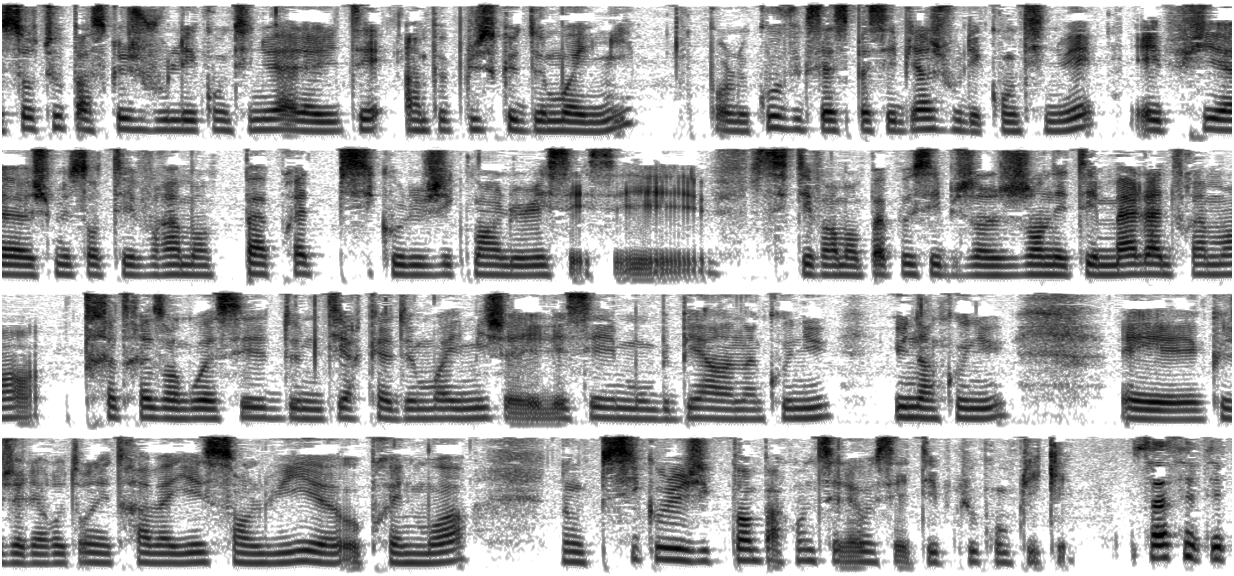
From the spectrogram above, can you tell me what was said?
surtout parce que je voulais continuer à l'allaiter un peu plus que deux mois et demi. Pour le coup, vu que ça se passait bien, je voulais continuer. Et puis, je me sentais vraiment pas prête psychologiquement à le laisser. C'était vraiment pas possible. J'en étais malade, vraiment très très angoissée de me dire qu'à deux mois et demi, j'allais laisser mon bébé à un inconnu, une inconnue, et que j'allais retourner travailler sans lui auprès de moi. Donc psychologiquement, par contre, c'est là où ça a été plus compliqué. Ça, c'était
